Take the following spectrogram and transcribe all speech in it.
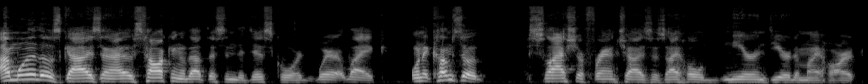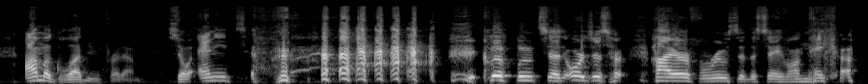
I'm one of those guys, and I was talking about this in the Discord, where like when it comes to slasher franchises, I hold near and dear to my heart. I'm a glutton for them. So any t- Cliff Boots said, or just hire Fairuza to save on makeup.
